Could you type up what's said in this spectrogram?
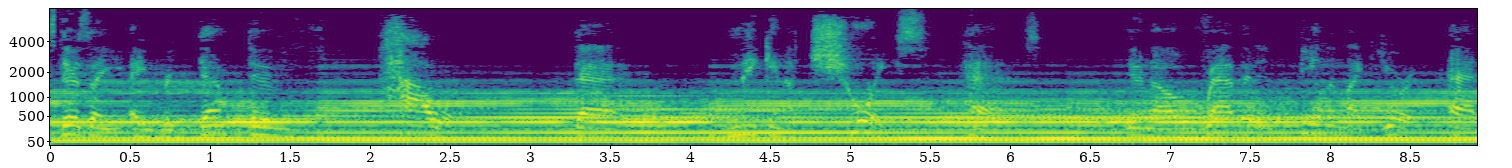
the. There's a, a redemptive power that making a choice has, you know, rather than feeling like you're at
